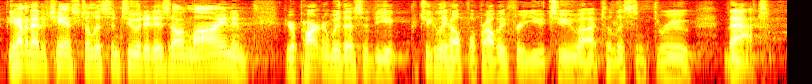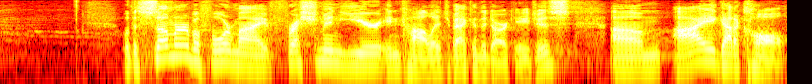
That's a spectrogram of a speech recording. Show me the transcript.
If you haven't had a chance to listen to it, it is online. And if you're a partner with us, it'd be particularly helpful probably for you to, uh, to listen through that. Well, the summer before my freshman year in college, back in the dark ages, um, I got a call.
